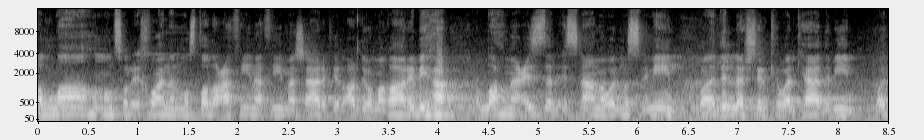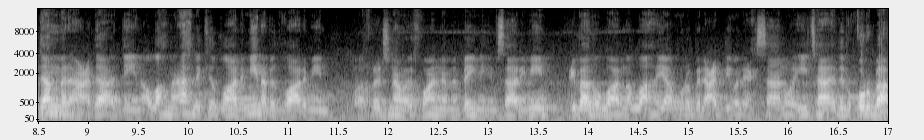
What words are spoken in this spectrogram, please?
اللهم انصر إخواننا المستضعفين في مشارق الأرض ومغاربها. اللهم أعز الإسلام والمسلمين وأذل الشرك والكاذبين ودمر أعداء الدين. اللهم أهلك الظالمين بالظالمين. وأخرجنا وإخواننا من بينهم سالمين. عباد الله إن الله يأمر بالعدل والإحسان وإيتاء ذي القربى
